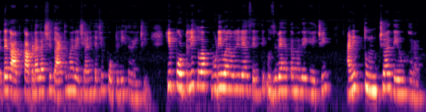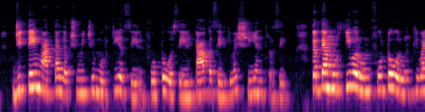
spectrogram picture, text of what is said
तर त्या काप कापडाला अशी गाठ मारायची आणि त्याची पोटली करायची. ही पोटली किंवा पुडी बनवलेली असेल ती उजव्या हातामध्ये घ्यायची. आणि तुमच्या देवघरात जिथे माता लक्ष्मीची मूर्ती असेल फोटो असेल टाक असेल किंवा श्रीयंत्र असेल तर त्या मूर्तीवरून फोटोवरून किंवा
